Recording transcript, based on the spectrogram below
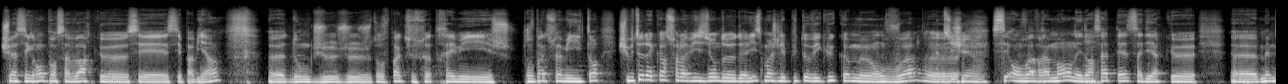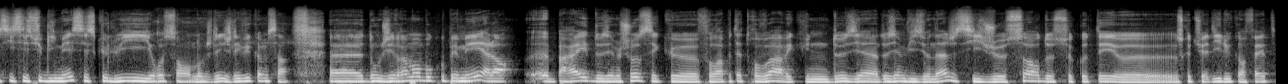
Je suis assez grand pour savoir que c'est c'est pas bien. Euh, donc je, je je trouve pas que ce soit très mi- je trouve pas que ce soit militant. Je suis plutôt d'accord sur la vision de d'Alice. Moi je l'ai plutôt vécu comme euh, on voit. Euh, psyché, hein. c'est on voit vraiment on est dans sa tête c'est-à-dire que euh, même si c'est sublimé c'est ce que lui il ressent donc je l'ai je l'ai vu comme ça Euh, donc j'ai vraiment beaucoup aimé alors euh, pareil deuxième chose c'est que faudra peut-être revoir avec une deuxième un deuxième visionnage si je sors de ce côté euh, ce que tu as dit Luc en fait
